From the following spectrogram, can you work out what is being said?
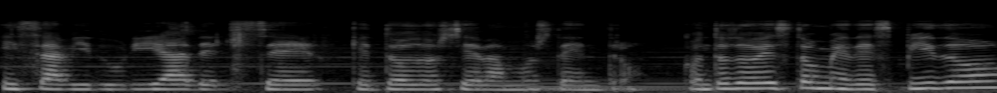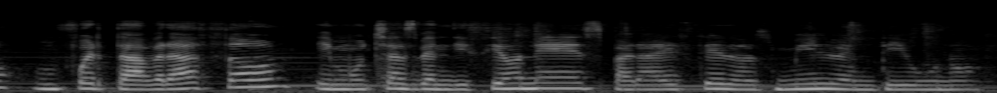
y sabiduría del ser que todos llevamos dentro. Con todo esto me despido, un fuerte abrazo y muchas bendiciones para este 2021.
